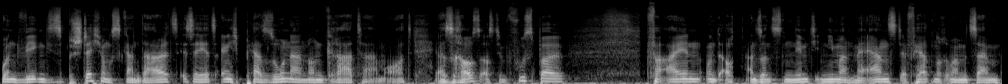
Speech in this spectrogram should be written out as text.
und wegen dieses Bestechungsskandals ist er jetzt eigentlich persona non grata am Ort. Er ist raus aus dem Fußballverein und auch ansonsten nimmt ihn niemand mehr ernst. Er fährt noch immer mit seinem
